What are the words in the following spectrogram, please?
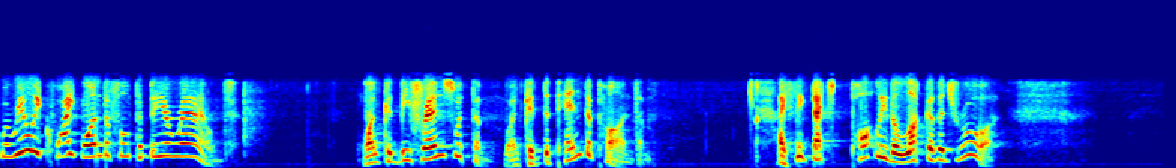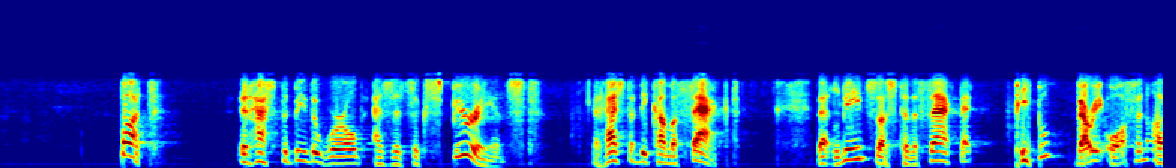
were really quite wonderful to be around. One could be friends with them, one could depend upon them. I think that's partly the luck of the draw. But it has to be the world as it's experienced. It has to become a fact that leads us to the fact that people very often are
